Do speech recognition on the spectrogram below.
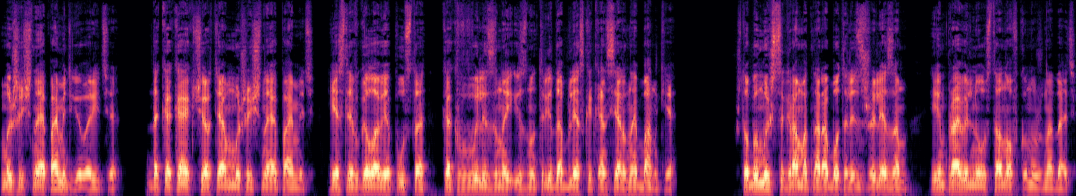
«Мышечная память, говорите?» Да какая к чертям мышечная память, если в голове пусто, как в вылизанной изнутри до блеска консервной банке? Чтобы мышцы грамотно работали с железом, им правильную установку нужно дать.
